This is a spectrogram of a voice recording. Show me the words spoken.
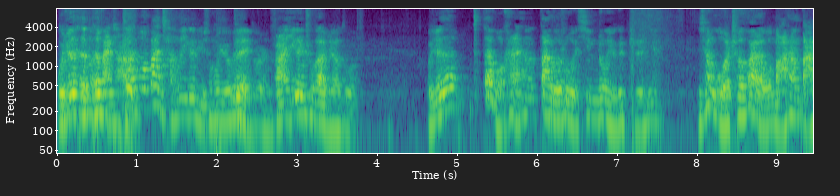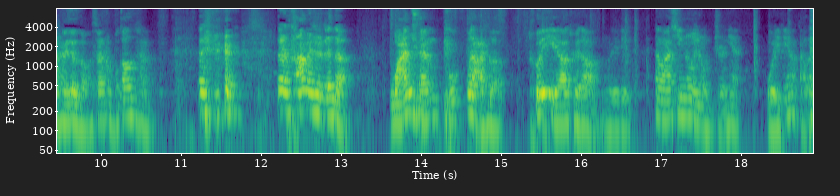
我觉得很很反常就。这么漫长的一个旅程，会约会很多人。反正一个人出发的比较多。我觉得在我看来，他们大多数心中有个执念。你像我车坏了，我马上打车就走，虽然说不告诉他们，但是但是他们是真的完全不不打车，推也要推到目的地。但我心中有一种执念，我一定要达到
